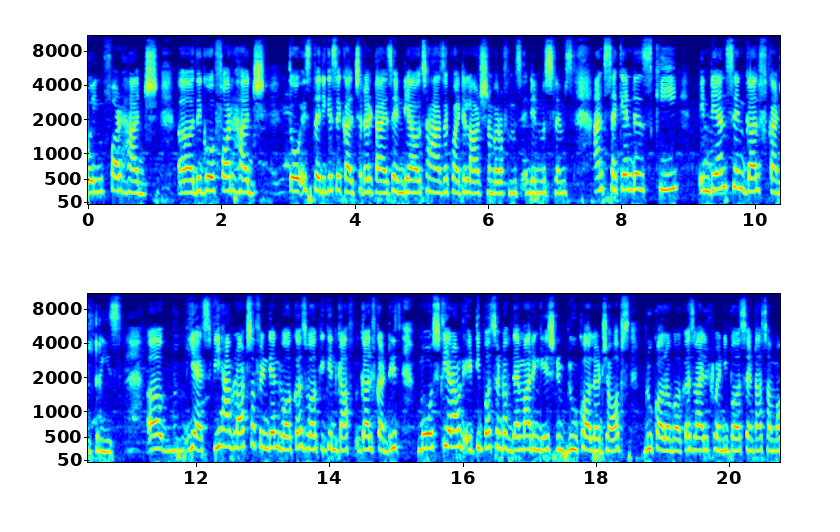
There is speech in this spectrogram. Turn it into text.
going for hajj uh, they go for hajj तो इस तरीके से cultural ties India also has a quite a large number of Indian Muslims and second is key Indians in Gulf countries yes we have lots of Indian workers working in Gulf countries mostly around eighty percent of them are engage in blue collar jobs blue collar workers while twenty percent are some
